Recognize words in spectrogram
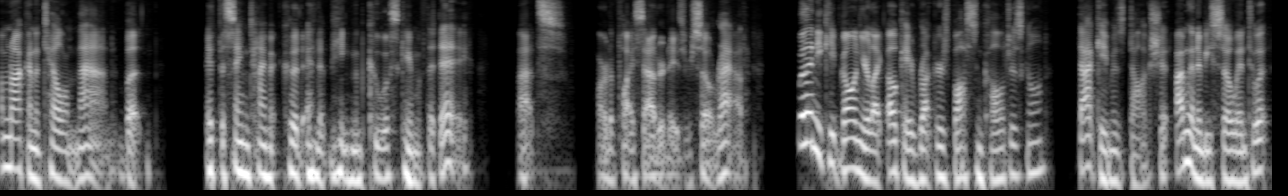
I'm not going to tell him that, but at the same time, it could end up being the coolest game of the day. That's part of why Saturdays are so rad. But then you keep going, you're like, okay, Rutgers, Boston College is gone. That game is dog shit. I'm going to be so into it.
